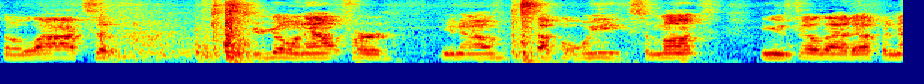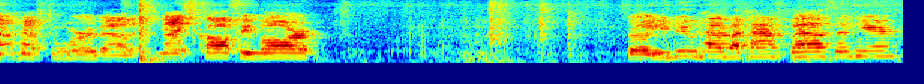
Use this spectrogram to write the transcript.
So lots of, you're going out for, you know, a couple weeks, a month, you can fill that up and not have to worry about it. Nice coffee bar. So you do have a half bath in here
